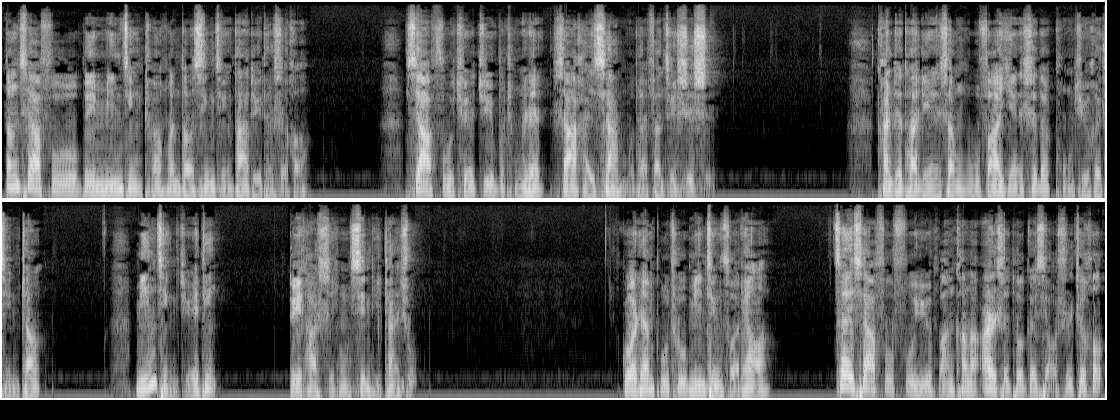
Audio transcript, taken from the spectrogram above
当夏父被民警传唤到刑警大队的时候，夏父却拒不承认杀害夏母的犯罪事实。看着他脸上无法掩饰的恐惧和紧张，民警决定。对他使用心理战术，果然不出民警所料，在夏父负隅顽抗了二十多个小时之后，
